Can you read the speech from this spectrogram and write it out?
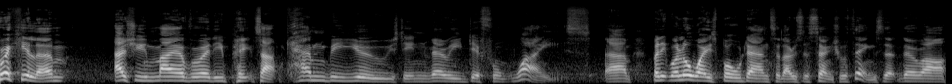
curriculum, as you may have already picked up, can be used in very different ways. Um, but it will always boil down to those essential things, that there are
